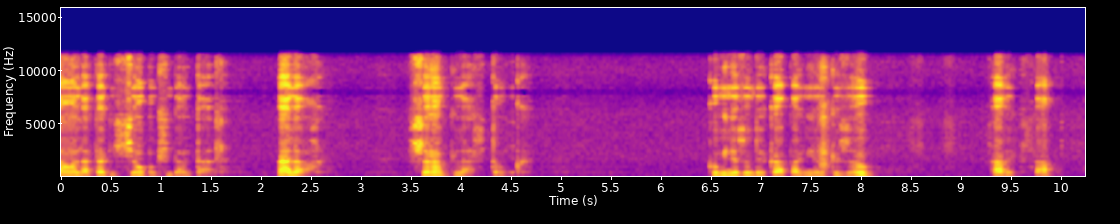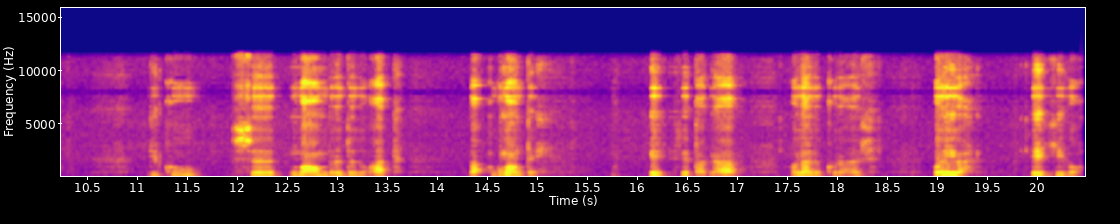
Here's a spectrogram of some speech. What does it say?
dans la tradition occidentale. Alors, je remplace donc combinaison de k parmi n plus 1 avec ça. Du coup, ce membre de droite va augmenter. Et c'est pas grave, on a le courage. On y va. Équivaut.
